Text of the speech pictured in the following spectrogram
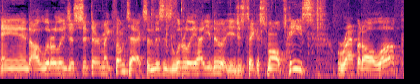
and I'll literally just sit there and make thumbtacks. And this is literally how you do it. You just take a small piece, wrap it all up,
